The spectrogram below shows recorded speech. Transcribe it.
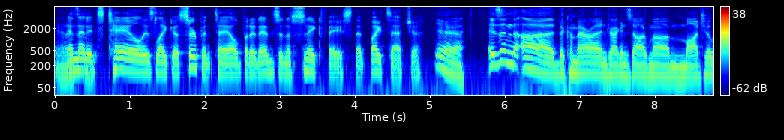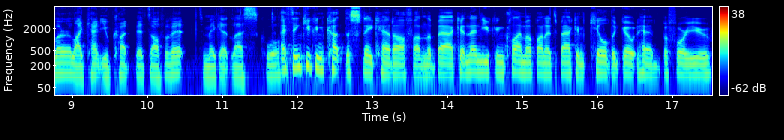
yeah And then cool. its tail is like a serpent tail, but it ends in a snake face that bites at you. Yeah. Isn't uh the Chimera in Dragon's Dogma modular? Like can't you cut bits off of it to make it less cool? I think you can cut the snake head off on the back, and then you can climb up on its back and kill the goat head before you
